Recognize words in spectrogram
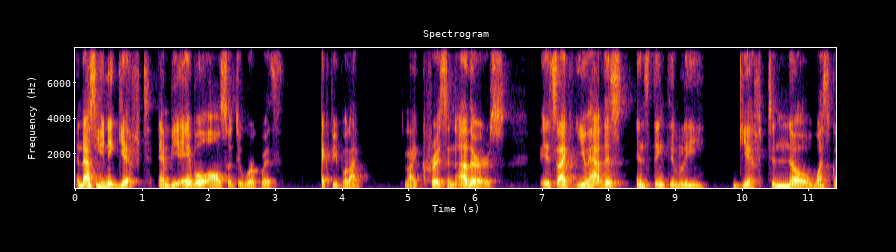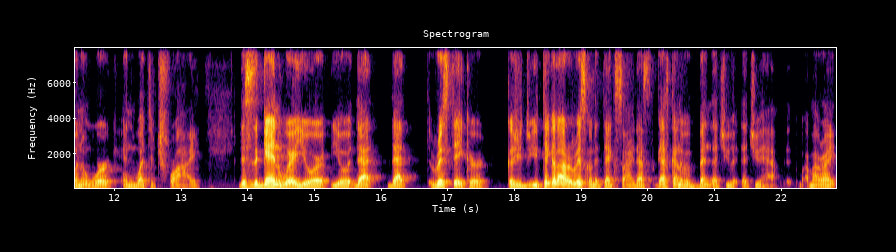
And that's a unique gift and be able also to work with tech people like like Chris and others. It's like you have this instinctively gift to know what's going to work and what to try. This is again where you're you're that that risk taker because you you take a lot of risk on the tech side. That's that's kind of a bent that you that you have. Am I right?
